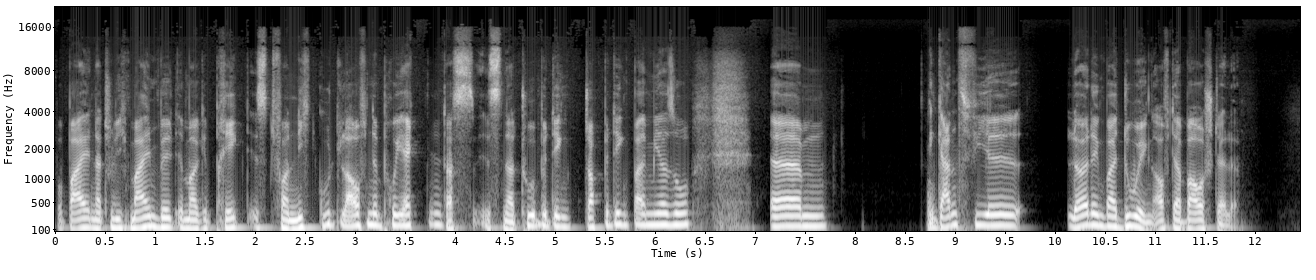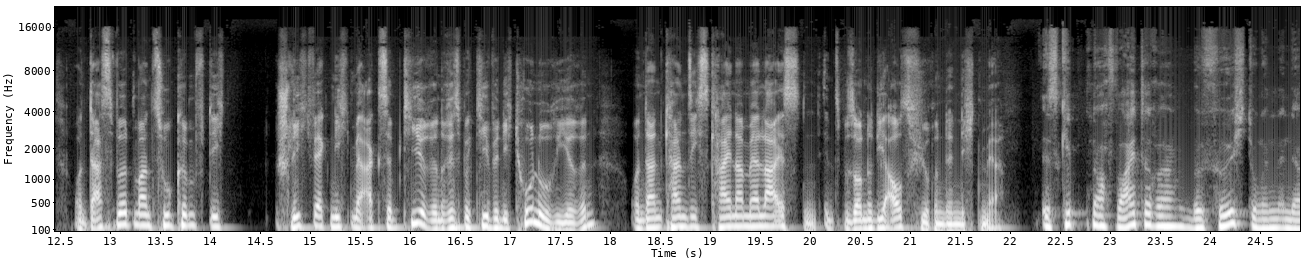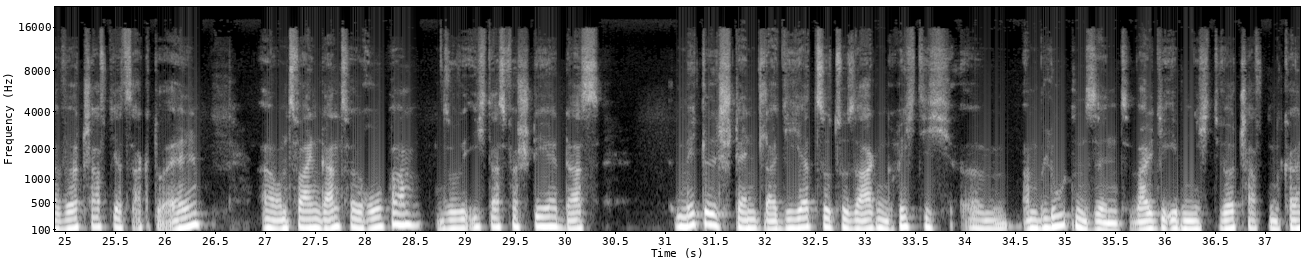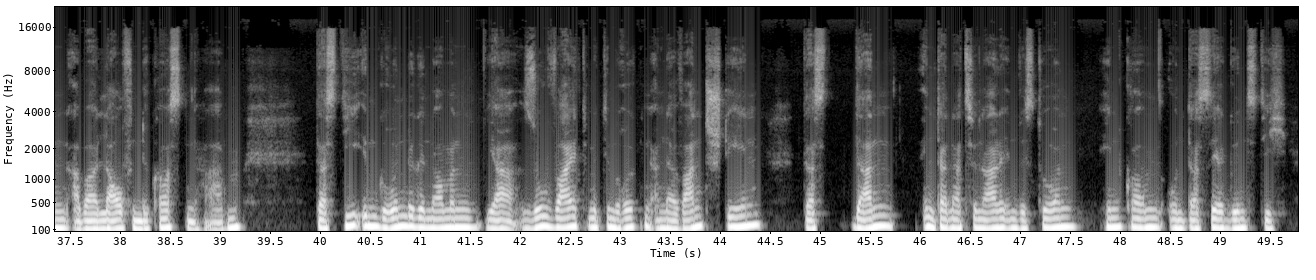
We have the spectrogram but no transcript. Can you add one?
wobei natürlich mein Bild immer geprägt ist von nicht gut laufenden Projekten, das ist naturbedingt, jobbedingt bei mir so, ähm, ganz viel Learning by Doing auf der Baustelle. Und das wird man zukünftig schlichtweg nicht mehr akzeptieren, respektive nicht honorieren. Und dann kann sich's keiner mehr leisten, insbesondere die Ausführenden nicht mehr. Es gibt noch weitere Befürchtungen in der Wirtschaft jetzt aktuell, und zwar in ganz Europa, so wie ich das verstehe, dass Mittelständler, die jetzt sozusagen richtig ähm, am Bluten sind, weil die eben nicht wirtschaften können, aber laufende Kosten haben, dass die im Grunde genommen ja so weit mit dem Rücken an der Wand stehen, dass dann internationale Investoren hinkommen und das sehr günstig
